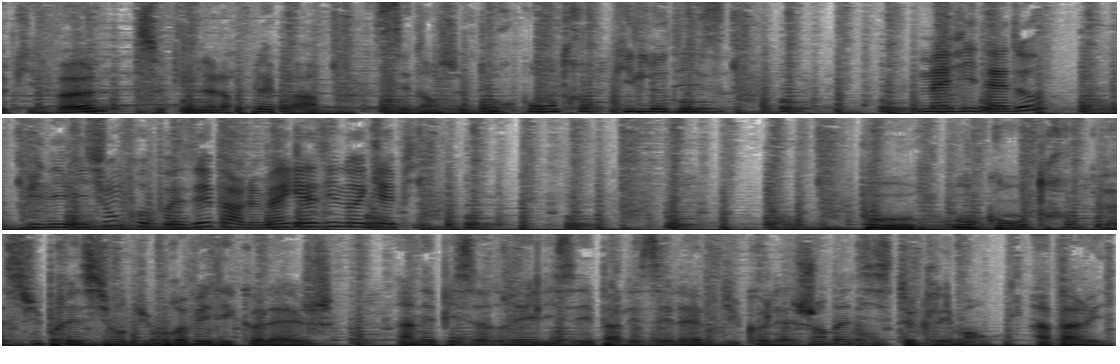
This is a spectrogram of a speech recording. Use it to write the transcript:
Ce qu'ils veulent, ce qui ne leur plaît pas, c'est dans ce pour-contre qu'ils le disent. Ma vie d'ado, une émission proposée par le magazine Okapi. Pour ou contre la suppression du brevet des collèges, un épisode réalisé par les élèves du collège Jean-Baptiste Clément à Paris.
